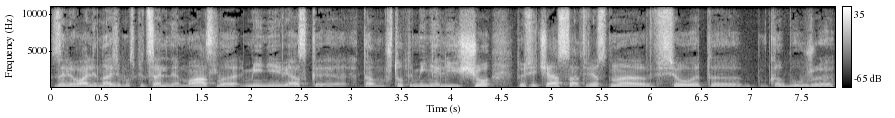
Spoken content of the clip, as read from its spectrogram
заливали на зиму специальное масло, менее вязкое, там что-то меняли еще, то сейчас, соответственно, все это как бы уже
